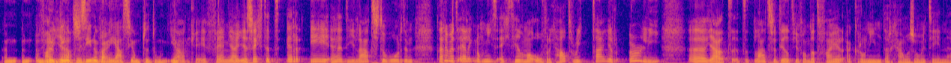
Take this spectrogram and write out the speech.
een, een, een leuk ding om te zien, een variatie om te doen. Ja. Oké, okay, fijn. Ja, je zegt het RE, hè, die laatste woorden, daar hebben we het eigenlijk nog niet echt helemaal over gehad. Retire early, uh, ja, het, het, laatste deeltje van dat FIRE-acroniem, daar gaan we zo meteen uh,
